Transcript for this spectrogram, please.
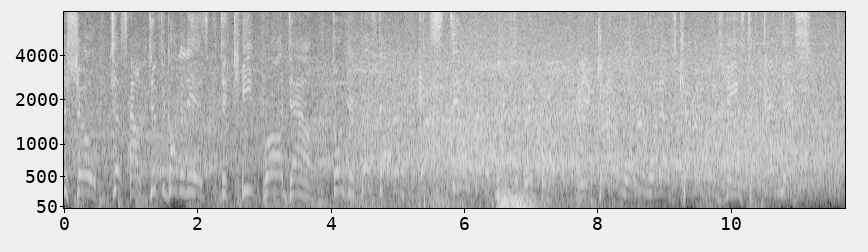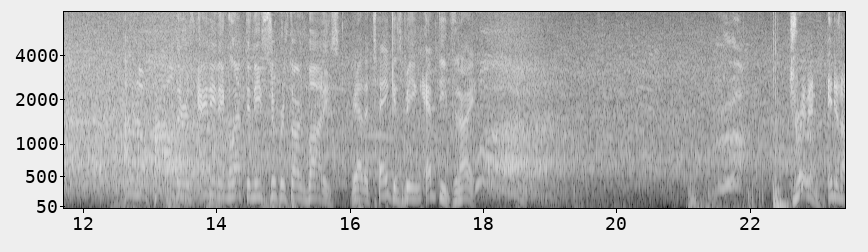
To show just how difficult it is to keep Braun down. Throw your best at him and still never produce a pinfall. And you gotta wonder what else Kevin Owens needs to end this. I don't know how there's anything left in these superstars' bodies. Yeah, the tank is being emptied tonight. Driven into the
